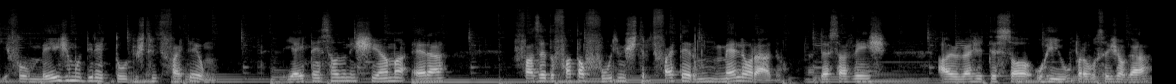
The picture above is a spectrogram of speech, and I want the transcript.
que foi o mesmo diretor do Street Fighter 1. E a intenção do Nishiyama era fazer do Fatal Fury um Street Fighter 1 melhorado. Dessa vez, ao invés de ter só o Ryu para você jogar,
